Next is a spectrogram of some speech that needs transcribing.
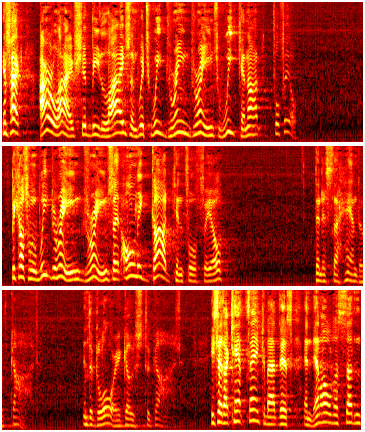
In fact, our lives should be lives in which we dream dreams we cannot fulfill. Because when we dream dreams that only God can fulfill, then it's the hand of God. And the glory goes to God. He said, I can't think about this. And then all of a sudden,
